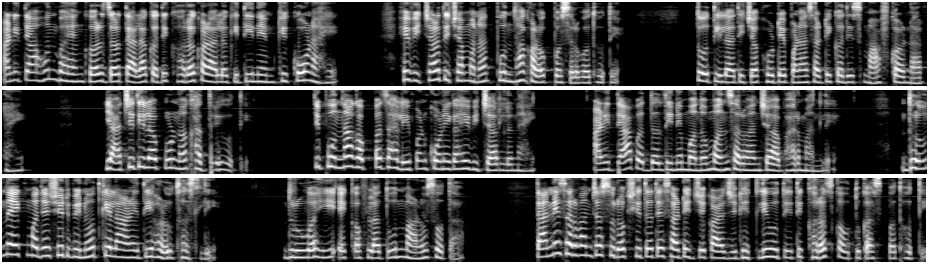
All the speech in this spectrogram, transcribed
आणि त्याहून भयंकर जर त्याला कधी खरं कळालं की ती नेमकी कोण आहे? हे विचार तिच्या मनात पुन्हा काळोख पसरवत होते. तो तिला तिच्या खोटेपणासाठी कधीच माफ करणार नाही. याची तिला पूर्ण खात्री होती. ती पुन्हा गप्प झाली पण कोणी काही विचारलं नाही. आणि त्याबद्दल तिने मनोमन सर्वांचे आभार मानले. ध्रुवने एक मजेशीर विनोद केला आणि ती हळूच हसली. ध्रुवही एक अफलातून माणूस होता. त्यांनी सर्वांच्या सुरक्षिततेसाठी जी काळजी घेतली होती ती खरंच कौतुकास्पद होती.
